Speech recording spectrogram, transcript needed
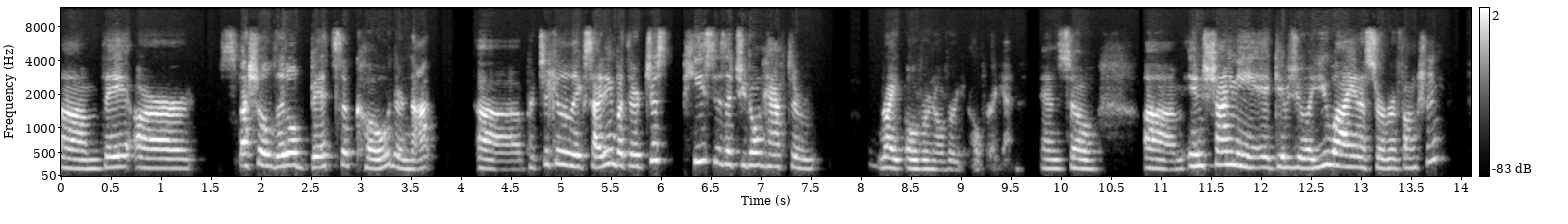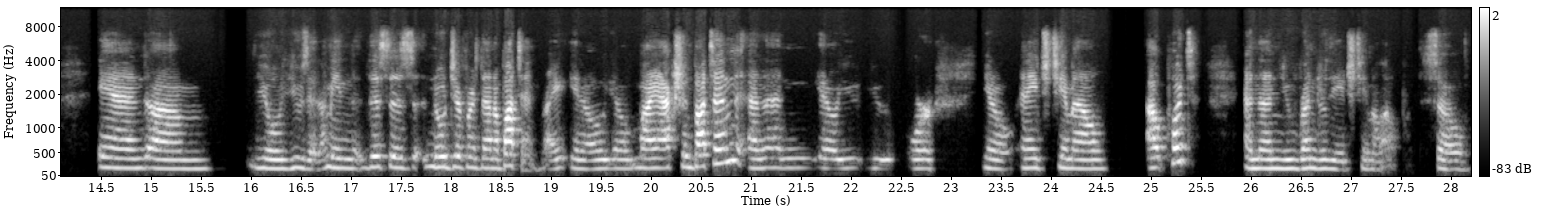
Um, they are special little bits of code. They're not uh, particularly exciting, but they're just pieces that you don't have to write over and over and over again. And so um, in Shiny, it gives you a UI and a server function. And um, you'll use it. I mean, this is no different than a button, right? You know, you know, my action button, and then you know, you you or you know, an HTML output, and then you render the HTML output. So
